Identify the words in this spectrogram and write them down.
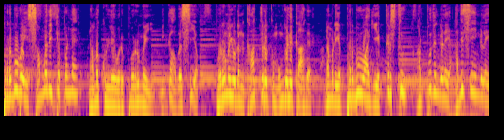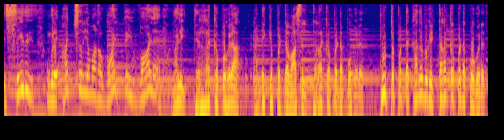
பிரபுவை சம்மதிக்க பண்ண நமக்குள்ளே ஒரு பொறுமை மிக அவசியம். பொறுமையுடன் காத்திருக்கும் உங்களுக்காக நம்முடைய பிரபுவாகிய கிறிஸ்து அற்புதங்களை அதிசயங்களை செய்து உங்களை ஆச்சரியமான வாழ்க்கை வாழ வழி திறக்க போகிறார். அடைக்கப்பட்ட வாசல் திறக்கப்பட போகிறது. பூட்டப்பட்ட கதவுகள் திறக்கப்பட போகிறது.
